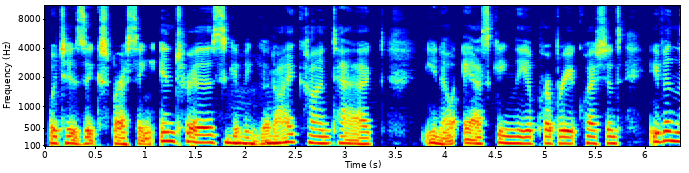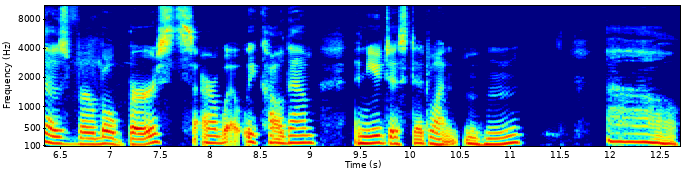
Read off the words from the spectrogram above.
which is expressing interest, giving mm-hmm. good eye contact, you know, asking the appropriate questions. Even those verbal bursts are what we call them. And you just did one. Mm-hmm. Oh,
